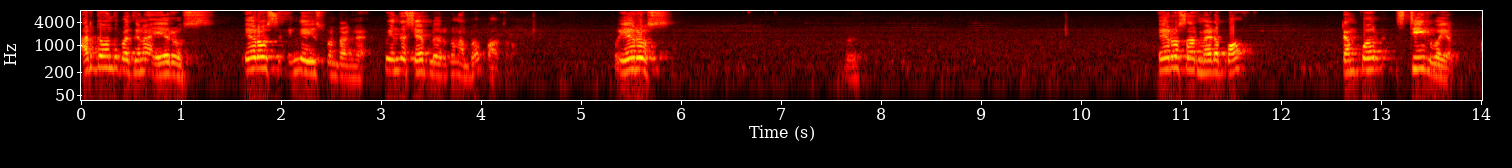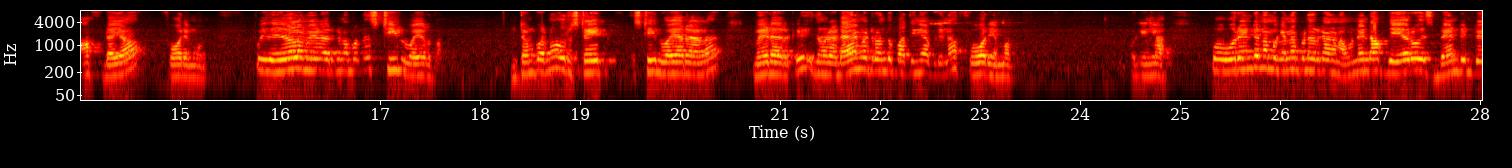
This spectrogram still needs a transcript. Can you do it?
அடுத்து வந்து பார்த்தீங்கன்னா ஏரோஸ் ஏரோஸ் எங்கே யூஸ் பண்ணுறாங்க இப்போ எந்த ஷேப்பில் இருக்கும் நம்ம பார்க்குறோம். இப்போ arrows arrows are made up of temper steel wire of dia four mm இப்போ இது எதால் மேடாக இருக்குன்னு பார்த்தீங்கன்னா ஸ்டீல் ஒயர் தான். டெம்பர்னா ஒரு ஸ்டேட் ஸ்டீல் ஒயரால் மேடாக இருக்குது இதனோட டயமீட்டர் வந்து பார்த்தீங்க அப்படின்னா ஃபோர் எம்எம் ஓகேங்களா? இப்போ ஒரு எண்டு நமக்கு என்ன பண்ணியிருக்காங்கன்னா one end of the arrow is bent into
